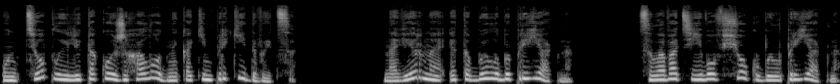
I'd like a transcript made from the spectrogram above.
Он теплый или такой же холодный, каким прикидывается? Наверное, это было бы приятно. Целовать его в щеку было приятно.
